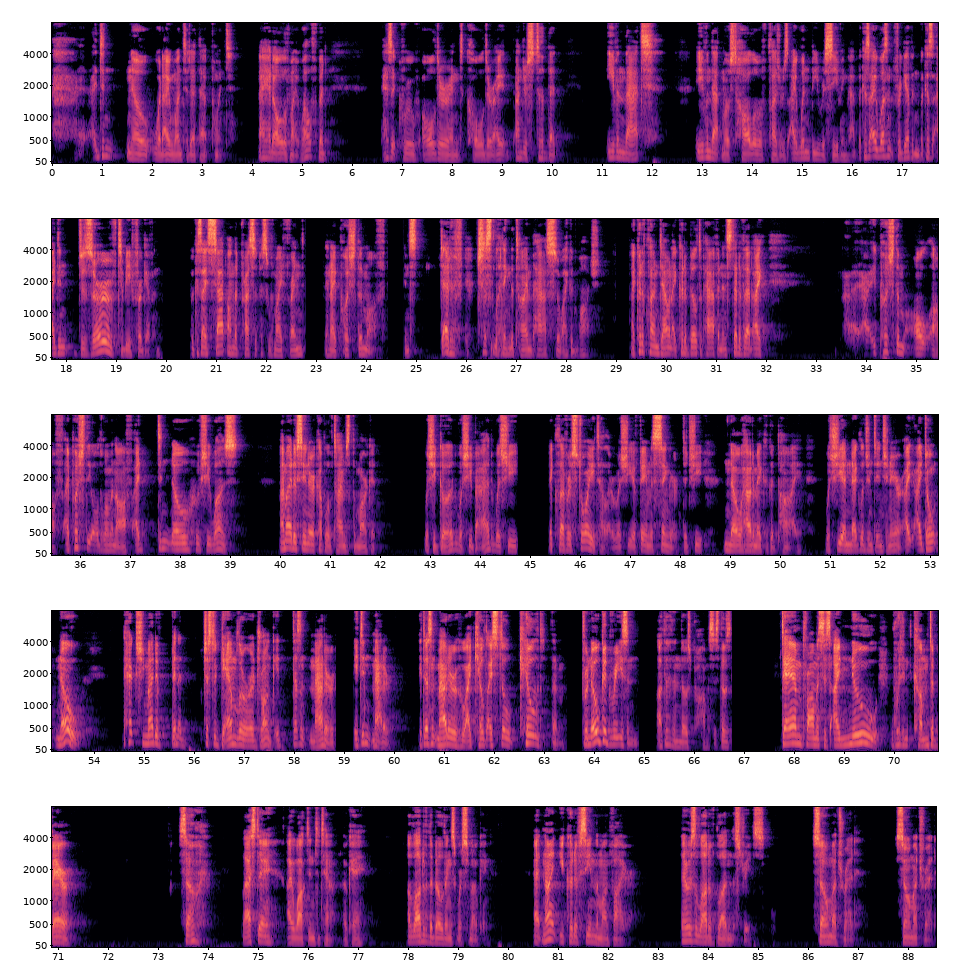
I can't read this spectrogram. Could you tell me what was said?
I didn't know what I wanted at that point. I had all of my wealth, but as it grew older and colder, I understood that even that even that most hollow of pleasures, I wouldn't be receiving that because I wasn't forgiven, because I didn't deserve to be forgiven, because I sat on the precipice with my friend and I pushed them off instead of just letting the time pass so I could watch. I could have climbed down, I could have built a path, and instead of that, I. I pushed them all off. I pushed the old woman off. I didn't know who she was. I might have seen her a couple of times at the market. Was she good? Was she bad? Was she a clever storyteller? Was she a famous singer? Did she know how to make a good pie? Was she a negligent engineer? I, I don't know. Heck, she might have been a, just a gambler or a drunk. It doesn't matter. It didn't matter. It doesn't matter who I killed. I still killed them. For no good reason other than those promises. Those damn promises I knew wouldn't come to bear. So, last day I walked into town, okay? A lot of the buildings were smoking. At night you could have seen them on fire. There was a lot of blood in the streets. So much red. So much red.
